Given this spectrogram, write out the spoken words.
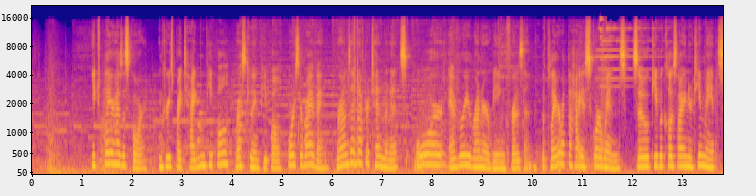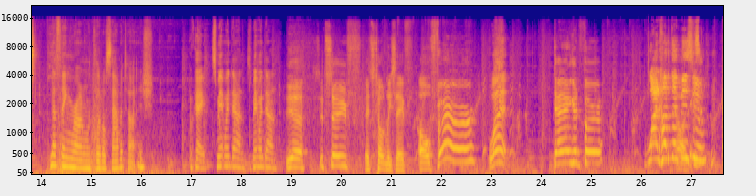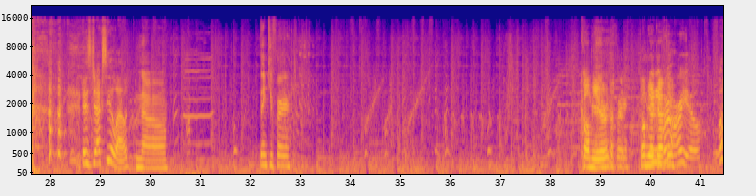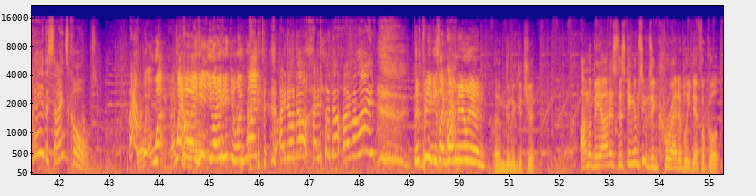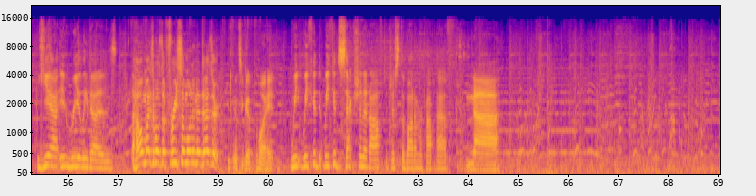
Each player has a score, increased by tagging people, rescuing people, or surviving. Rounds end after 10 minutes, or every runner being frozen. The player with the highest score wins, so keep a close eye on your teammates. Nothing wrong with a little sabotage. Okay, Smant went down. Smant went down. Yeah, it's safe. It's totally safe. Oh, Fir! What? Dang it, Fir! What? How did I oh, miss you? Is Jaxi allowed? No. Thank you, Fir. Come here. Come here, Amy, where are you? Oh, hey, the sign's cold. Ah, wait, what? Wait, how I hit you? I hit you. Like what? I don't know. I don't know. I'm alive. The pig is like one ah! million. I'm gonna get you. I'm gonna be honest, this kingdom seems incredibly difficult. Yeah, it really does. How am I supposed to free someone in a desert? That's a good point. We we could we could section it off to just the bottom or top half. Nah.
